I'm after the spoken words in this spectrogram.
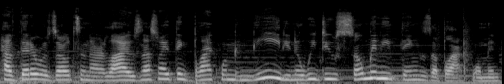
have better results in our lives. And that's what I think black women need. You know, we do so many things as a black woman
